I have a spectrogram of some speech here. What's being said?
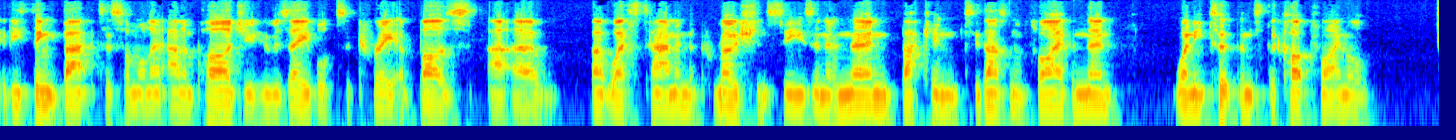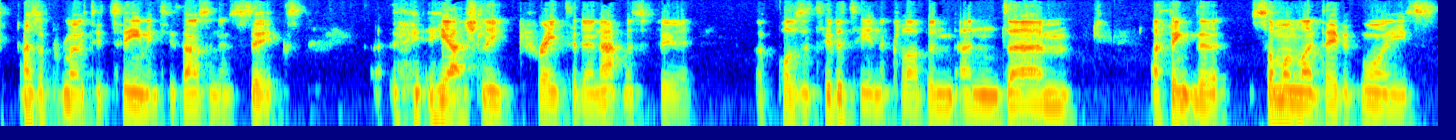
if you think back to someone like Alan Pardew, who was able to create a buzz at, uh, at West Ham in the promotion season, and then back in 2005, and then when he took them to the cup final as a promoted team in 2006, he actually created an atmosphere of positivity in the club, and, and um, I think that someone like David Moyes,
